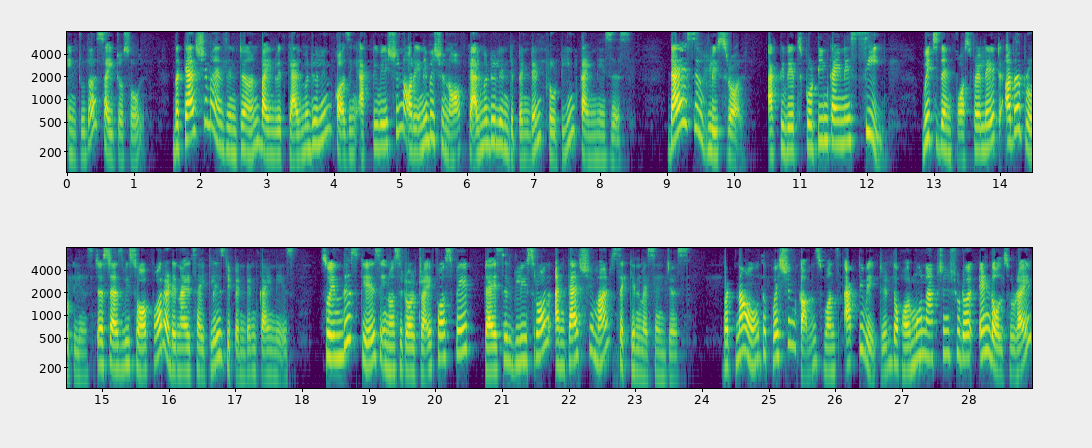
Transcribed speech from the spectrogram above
into the cytosol. The calcium ions in turn bind with calmodulin causing activation or inhibition of calmodulin dependent protein kinases. Diacylglycerol activates protein kinase C which then phosphorylate other proteins just as we saw for adenyl cyclase dependent kinase. So in this case inositol triphosphate, diacylglycerol and calcium are second messengers. But now the question comes once activated, the hormone action should end also, right?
